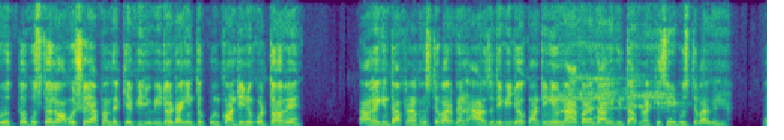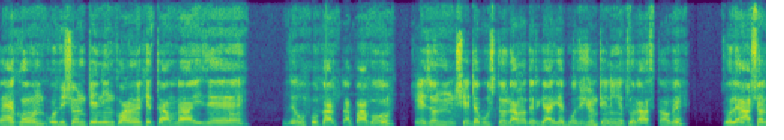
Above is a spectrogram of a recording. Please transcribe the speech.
গুরুত্ব বুঝতে হলে অবশ্যই আপনাদেরকে ভিডিওটা কিন্তু ফুল কন্টিনিউ করতে হবে। তাহলে কিন্তু আপনারা বুঝতে পারবেন। আর যদি ভিডিও কন্টিনিউ না করেন, তাহলে কিন্তু আপনারা কিছুই বুঝতে পারবেন না। তো এখন পজিশন ট্রেনিং করানোর ক্ষেত্রে আমরা এই যে যে উপকারটা পাবো, সেই জন্য সেটা বুঝতে হলে আমাদেরকে আগে পজিশন ট্রেনিং এ চলে আসতে হবে। চলে আসার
